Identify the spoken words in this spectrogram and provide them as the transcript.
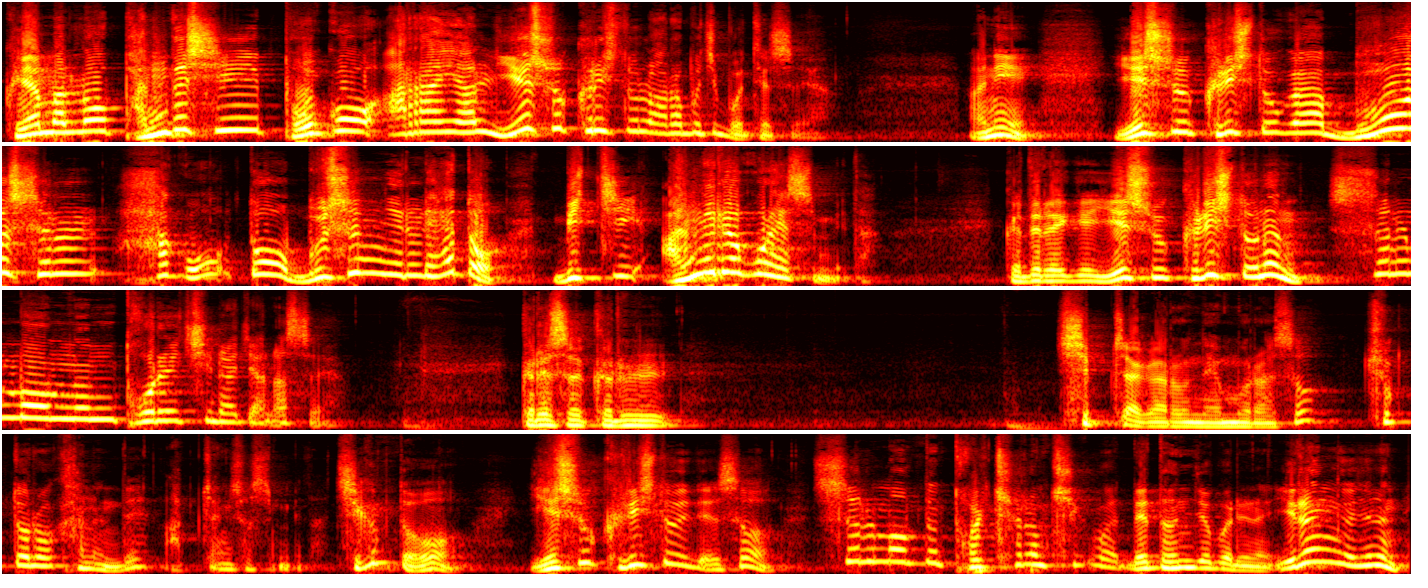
그야말로 반드시 보고 알아야 할 예수 그리스도를 알아보지 못했어요. 아니, 예수 그리스도가 무엇을 하고 또 무슨 일을 해도 믿지 않으려고 했습니다. 그들에게 예수 그리스도는 쓸모없는 돌에 지나지 않았어요. 그래서 그를 십자가로 내몰아서 죽도록 하는데 앞장섰습니다. 지금도 예수 그리스도에 대해서 쓸모없는 돌처럼 치고 내던져버리는 이런 것은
